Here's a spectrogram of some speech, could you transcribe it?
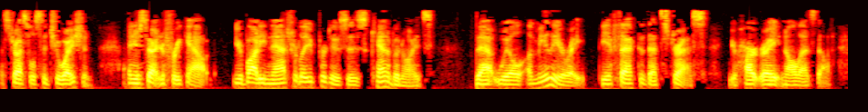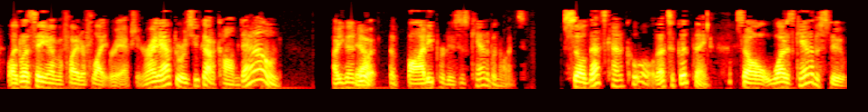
a stressful situation, and you're starting to freak out. Your body naturally produces cannabinoids that will ameliorate the effect of that stress, your heart rate and all that stuff. Like let's say you have a fight or flight reaction. Right afterwards, you've got to calm down. How are you going to Yeah. do it? The body produces cannabinoids. So that's kind of cool. That's a good thing. So what does cannabis do?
